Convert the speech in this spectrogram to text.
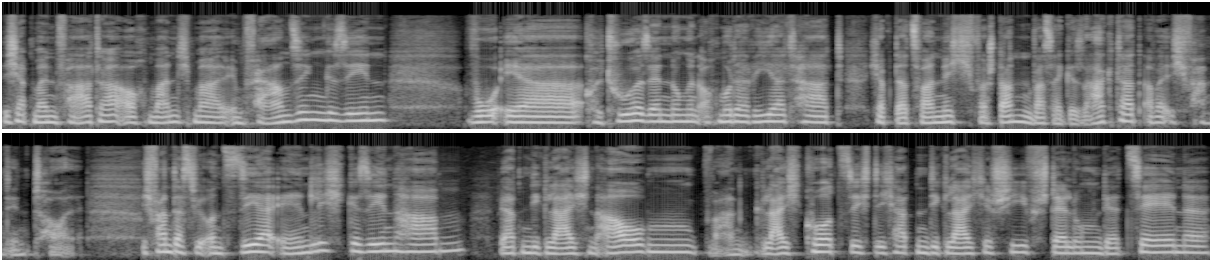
Ich habe meinen Vater auch manchmal im Fernsehen gesehen wo er Kultursendungen auch moderiert hat. Ich habe da zwar nicht verstanden, was er gesagt hat, aber ich fand ihn toll. Ich fand, dass wir uns sehr ähnlich gesehen haben. Wir hatten die gleichen Augen, waren gleich kurzsichtig, hatten die gleiche Schiefstellung der Zähne,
